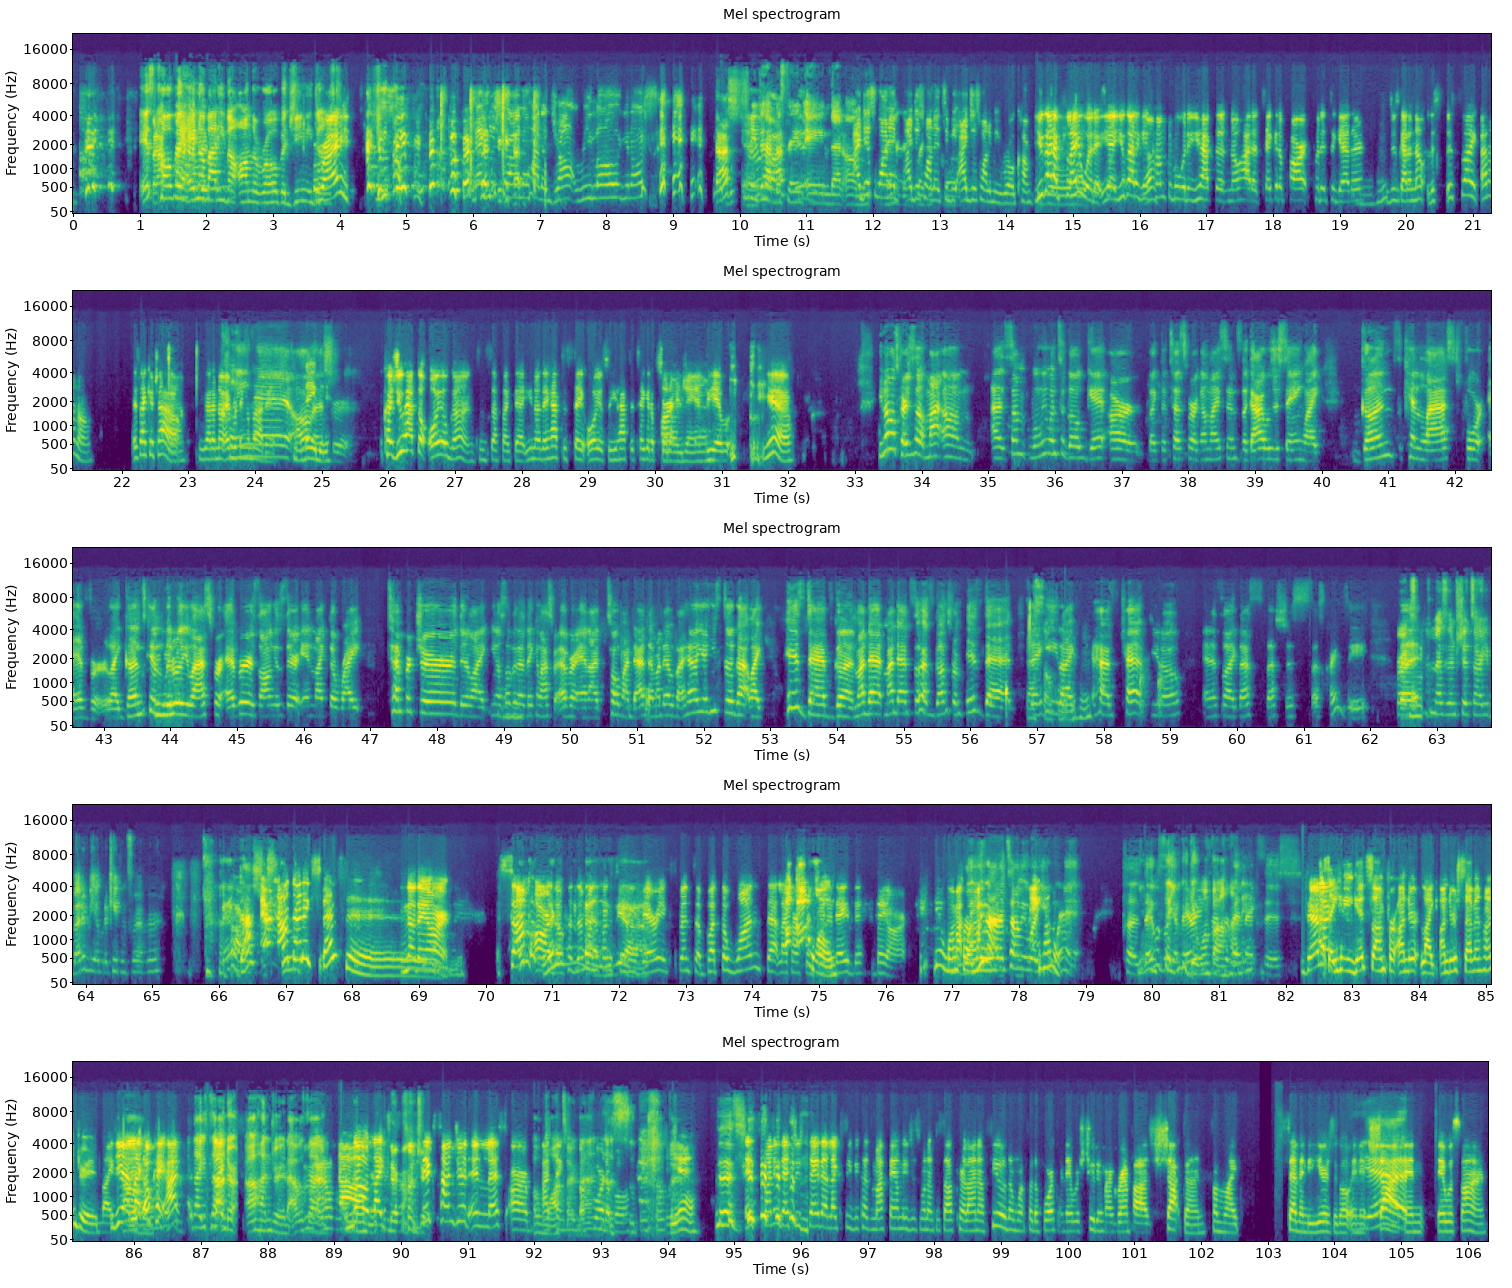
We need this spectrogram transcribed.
it's But COVID. Ain't nobody even on the road, but Jeannie does. Right? Making sure I know how to drop, reload. You know what I'm saying? That's You true. need to have the same aim that um. I just wanted. had, I just like, wanted to be. I just want to be real comfortable. You gotta play like, with it. Yeah, that's you gotta get Yeah. comfortable with it. You have to know how to take it apart, put it together. Mhm. You just gotta know. This it's like I don't know. It's like your child. You got to know everything about it. all Baby. Because you have to oil guns and stuff like that. You know, they have to stay oiled, so you have to take it apart don't and, and be able. yeah. You know what's crazy? So my um, I, some when we went to go get our like the test for our gun license, the guy was just saying like guns can last forever. Like guns can Mhm. literally last forever as long as they're in like the right temperature. They're like you know something Mhm. that they can last forever. And I told my dad that my dad was like, hell yeah, he still got like his dad's gun. My dad, my dad still has guns from his dad That's that so he cool. like Mhm. has kept. You know, and it's like that's that's just that's crazy. For But- as them shits are, you better be able to keep them forever. They are. That's They're not that expensive. No, they aren't. Some It are though, because them depends, motherfuckers can yeah. be very expensive. But the ones that like are for Other dinner, they, they they aren't. Yeah, one My- for Well, you gotta tell me where you 100. went, cause they didn't was you looking very get one for expensive at 100? Nexus. They're I like say he gets some for under like under seven hundred. Like yeah, like okay, I I said Like- under a hundred. I was I, mean, I like, don't know, No, like six hundred and less are a I think gun, affordable. super yeah. It's funny that you say that, Lexi, because my family just went up to South Carolina. A few of them went for the fourth, and they were shooting my grandpa's shotgun from like seventy years ago, and it Yeah. shot, and it was fine.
